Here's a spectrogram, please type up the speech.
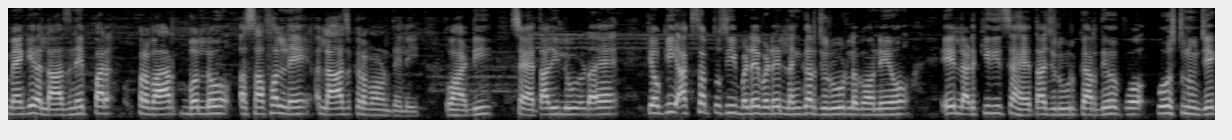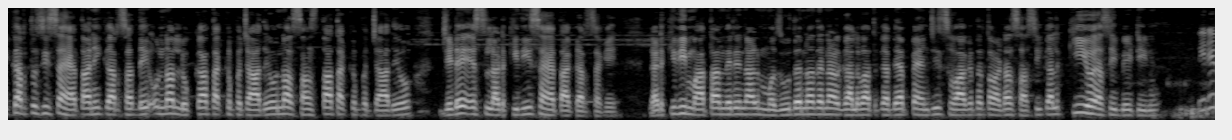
ਮਹਿੰਗੇ ਇਲਾਜ ਨੇ, ਪਰ ਪਰਿਵਾਰ ਵੱਲੋਂ ਅਸਫਲ ਨੇ ਇਲਾਜ ਕਰਵਾਉਣ ਦੇ ਲਈ। ਤੁਹਾਡੀ ਸਹਾਇਤਾ ਦੀ ਲੋੜ ਹੈ, ਕਿਉਂਕਿ ਅਕਸਰ ਤੁਸੀਂ ਬੜੇ ਬੜੇ ਲੰਗਰ ਜ਼ਰੂਰ ਲਗਾਉਂਦੇ ਹੋ ਇਹ ਲੜਕੀ ਦੀ ਸਹਾਇਤਾ ਜ਼ਰੂਰ ਕਰ ਦਿਓ ਪੋਸਟ ਨੂੰ ਜੇਕਰ ਤੁਸੀਂ ਸਹਾਇਤਾ ਨਹੀਂ ਕਰ ਸਕਦੇ, ਉਹਨਾਂ ਲੋਕਾਂ ਤੱਕ ਪਹੁੰਚਾ ਦਿਓ, ਉਹਨਾਂ ਸੰਸਥਾ ਤੱਕ ਪਹੁੰਚਾ ਦਿਓ ਜਿਹੜੇ ਇਸ ਲੜਕੀ ਦੀ ਸਹਾਇਤਾ ਕਰ ਸਕੇ। ਲੜਕੀ ਦੀ ਮਾਤਾ ਮੇਰੇ ਨਾਲ ਮੌਜੂਦ ਹੈ, ਉਹਨਾਂ ਦੇ ਨਾਲ ਗੱਲਬਾਤ ਕਰਦੇ ਆ ਭੈਣ ਜੀ, ਸਵਾਗਤ ਹੈ ਤੁਹਾਡਾ। ਸਤਿ ਸ਼੍ਰੀ ਅਕਾਲ। ਕੀ ਹੋਇਆ ਸੀ ਬੇਟੀ ਨੂੰ? ਵੀਰੇ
